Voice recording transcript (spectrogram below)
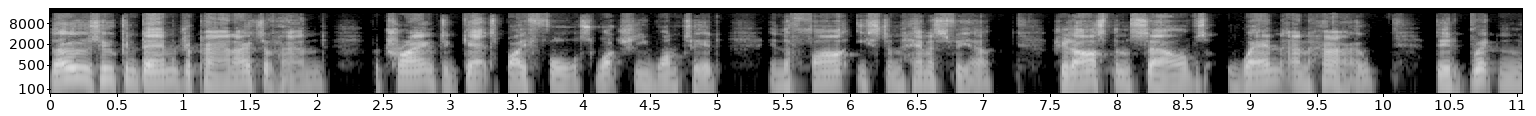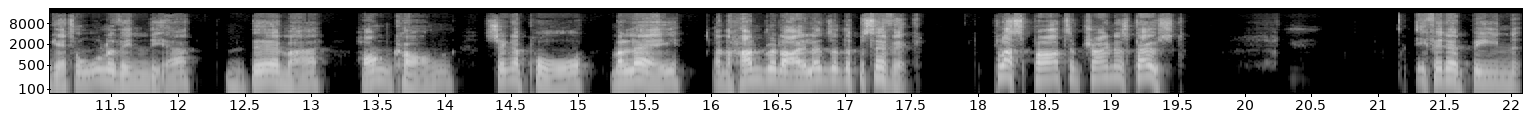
Those who condemned Japan out of hand for trying to get by force what she wanted in the far eastern hemisphere should ask themselves when and how did Britain get all of India, Burma, Hong Kong, Singapore, Malay, and the hundred islands of the Pacific, plus parts of China's coast? If it had been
